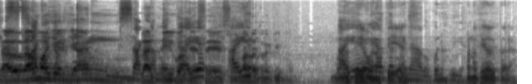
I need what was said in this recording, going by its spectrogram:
Saludamos a. Yerjan la antigua Ahí que se suma ahí a es- nuestro equipo. Buenos ahí días, es que buenos ha días. terminado. Buenos días. Buenos días, doctora.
